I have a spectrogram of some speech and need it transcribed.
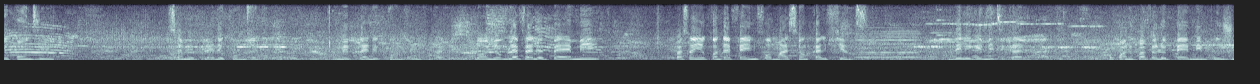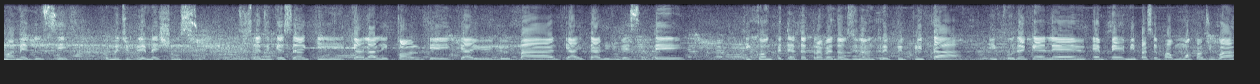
de conduire. Ça me plaît de conduire. Ça me plaît de conduire. Donc je voulais faire le permis parce que je comptais faire une formation qualifiante, délégué médical. Pourquoi ne pas faire le permis pour joindre mes dossiers, pour multiplier mes chances? C'est-à-dire que celle qui, qui allée à l'école, qui, a eu le bac, qui a été à l'université, qui compte peut-être travailler dans une entreprise plus tard, il faudrait qu'elle ait un permis parce que par moment, quand tu vas,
